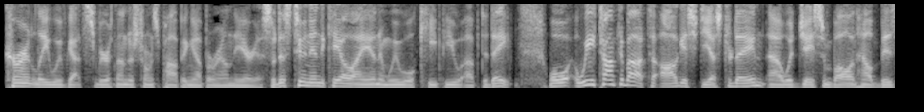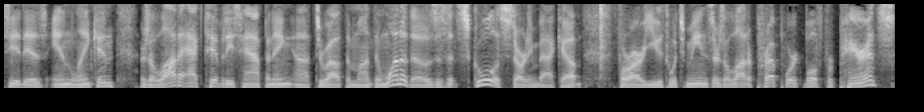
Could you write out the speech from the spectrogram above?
Currently, we've got severe thunderstorms popping up around the area. So just tune in to KLIN and we will keep you up to date. Well, we talked about August yesterday uh, with Jason Ball and how busy it is in Lincoln. There's a lot of activities happening uh, throughout the month. And one of those is that school is starting back up for our youth, which means there's a lot of prep work both for parents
